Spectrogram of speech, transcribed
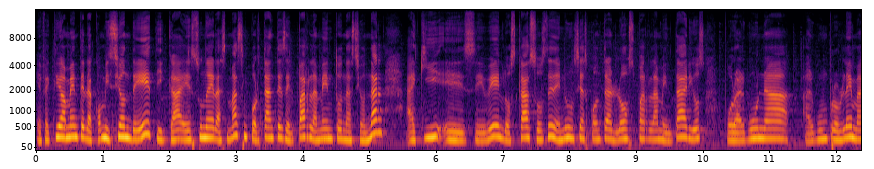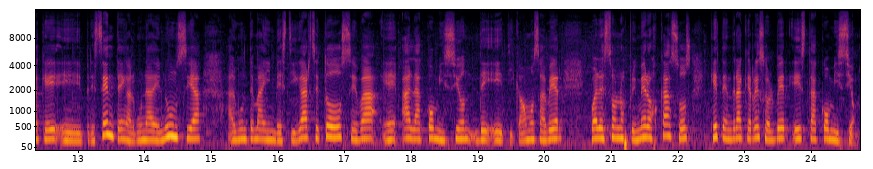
Efectivamente, la Comisión de Ética es una de las más importantes del Parlamento Nacional. Aquí eh, se ven los casos de denuncias contra los parlamentarios por alguna algún problema que eh, presenten, alguna denuncia, algún tema a investigarse, todo se va eh, a la comisión de ética. Vamos a ver cuáles son los primeros casos que tendrá que resolver esta comisión.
